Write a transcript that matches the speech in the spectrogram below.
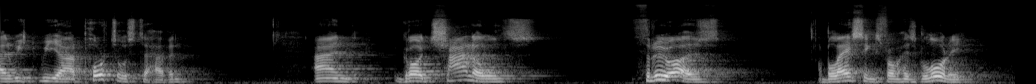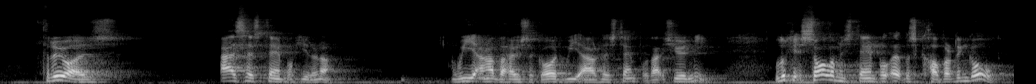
and we, we are portals to heaven, and God channels through us blessings from His glory through us as His temple here on earth. We are the house of God, we are His temple. That's you and me. Look at Solomon's temple, it was covered in gold.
